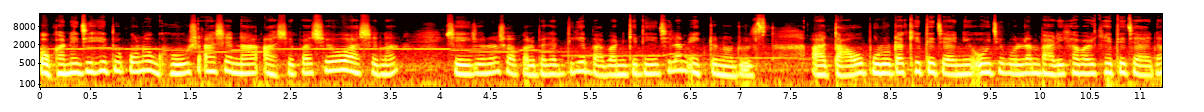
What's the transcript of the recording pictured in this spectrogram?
ওখানে যেহেতু কোনো ঘোষ আসে না, আশেপাশেও আসে না, সেই জন্য সকালবেলার দিকে বাবানকে দিয়েছিলাম একটু নুডলস। আর তাও পুরোটা খেতে চায়নি। ওই যে বললাম, ভারী খাবার খেতে চায় না।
